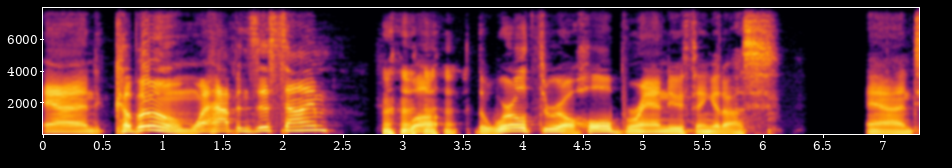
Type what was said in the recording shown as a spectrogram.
And kaboom! What happens this time? Well, the world threw a whole brand new thing at us, and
